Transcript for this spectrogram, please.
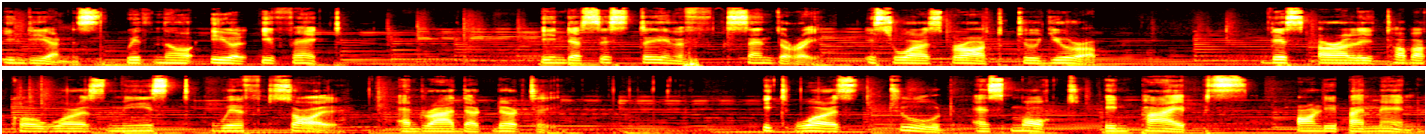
Indians with no ill effect. In the 16th century, it was brought to Europe. This early tobacco was mixed with soil and rather dirty. It was chewed and smoked in pipes only by men.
